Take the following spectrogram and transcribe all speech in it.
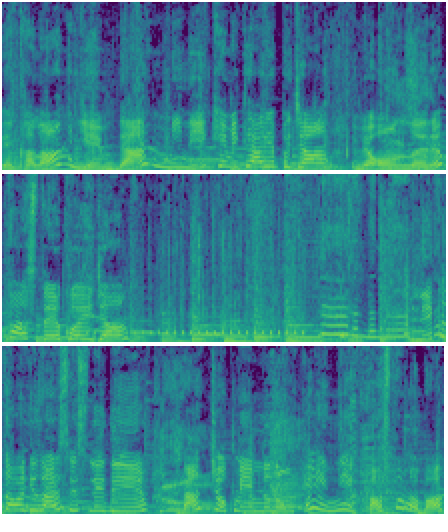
Ve kalan yemden mini kemikler yapacağım. Ve onları pastaya koyacağım. Ne kadar güzel süsledim. Ben çok memnunum. Hey Nick pastama bak.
